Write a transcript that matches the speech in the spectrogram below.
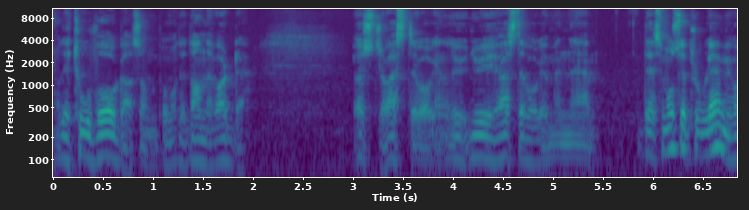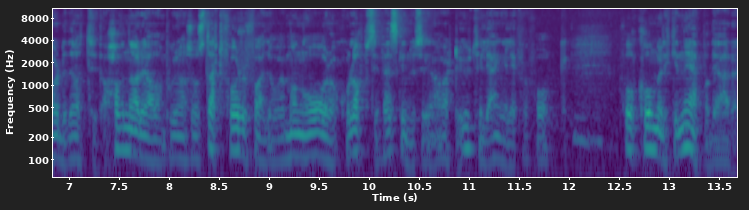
og, det er to våger som på en måte danner Vardø. Østre og Vestre Vågen. Nå er Vestervågen, men eh, det som også er problemet i Vardø, er at havnearealene pga. så sterkt forfall over mange år og kollaps i fiskeindustrien har vært utilgjengelig for folk. Mm. Folk kommer ikke ned på de her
